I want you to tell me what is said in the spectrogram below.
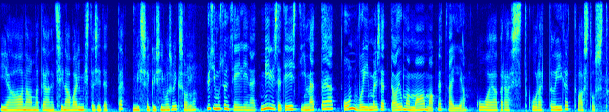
ja Ana, ma tean, et sina valmistasid ette, mis see küsimus võiks olla? küsimus on selline, et millised Eesti imetajad on võimelised tajuma maa magnet välja? kuu aja pärast kuulete õiget vastust.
